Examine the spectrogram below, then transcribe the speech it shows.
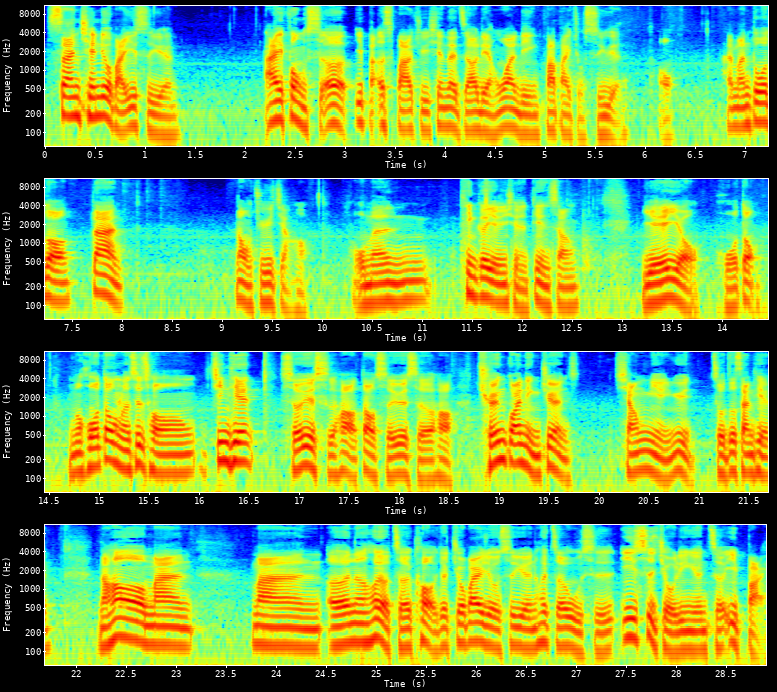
三千六百一十元，iPhone 十二一百二十八 G 现在只要两万零八百九十元。哦，还蛮多的哦。但那我继续讲哈，我们听歌严选的电商也有活动。我们活动呢是从今天十二月十号到十二月十二号，全馆领券享免运，走这三天。然后满满额呢会有折扣，就九百九十元会折五十，一四九零元折一百，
